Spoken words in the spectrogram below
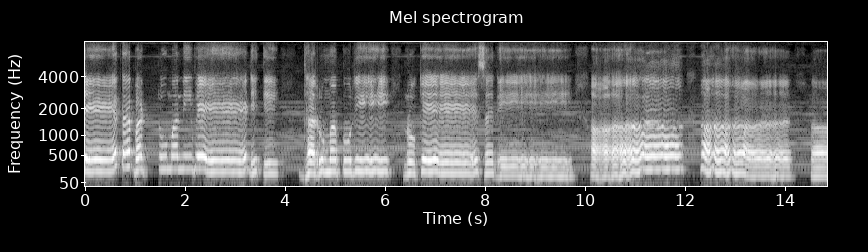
చేతబట్టుమని వేడితి ధర్మపురి నృకేసరి. ఆ, ఆ, ఆ,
